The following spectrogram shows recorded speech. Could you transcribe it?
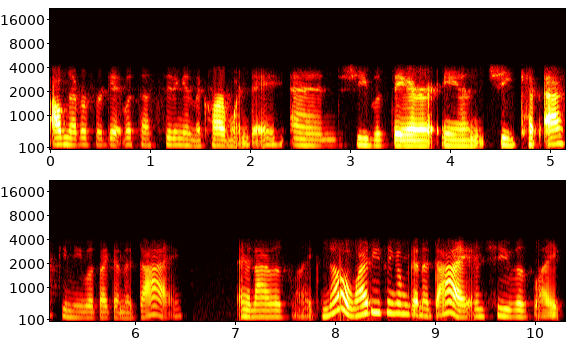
I'll never forget with us sitting in the car one day and she was there and she kept asking me was I going to die? And I was like, "No, why do you think I'm going to die?" And she was like,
